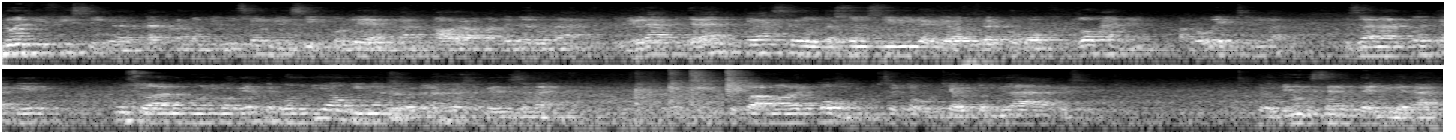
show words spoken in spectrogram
no es difícil redactar una constitución, yo insisto, leanla. Ahora vamos a tener una gran, clase de educación cívica que va a durar como dos años, aprovechenla, y se van a dar cuenta que un ciudadano común y corriente podría opinar sobre las cosas que dicen ahí. Esto vamos a ver cómo, ¿no es cierto? Con qué autoridad. Pero tiene que ser deliberante.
